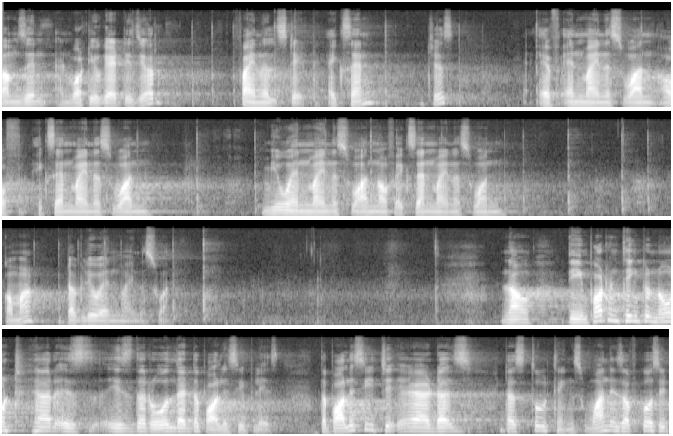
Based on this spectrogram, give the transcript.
comes in and what you get is your final state xn which is f n minus 1 of x n minus 1 mu n minus 1 of x n minus 1 comma w n minus 1. Now the important thing to note here is, is the role that the policy plays. The policy uh, does, does two things. One is of course it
